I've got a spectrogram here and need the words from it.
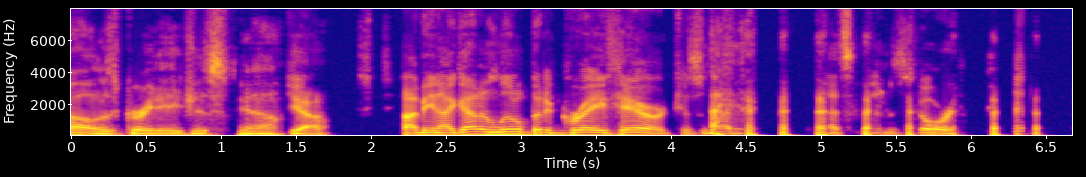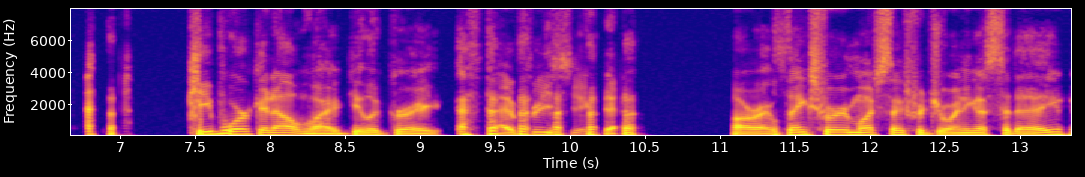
Oh, those great ages. Yeah. Yeah. I mean, I got a little bit of gray hair because that's the story. Keep working out, Mike. You look great. I appreciate that. All right. Well, thanks very much. Thanks for joining us today.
